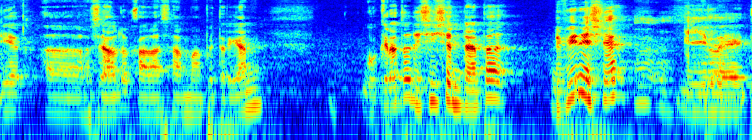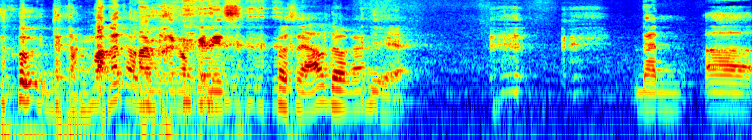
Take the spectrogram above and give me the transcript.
dia eh, Jose Aldo kalah sama Peter Yan. Gue kira tuh decision ternyata di finish ya. Gila itu jarang banget orang bisa nge-finish. Jose Aldo kan. Iya. Dan eh,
